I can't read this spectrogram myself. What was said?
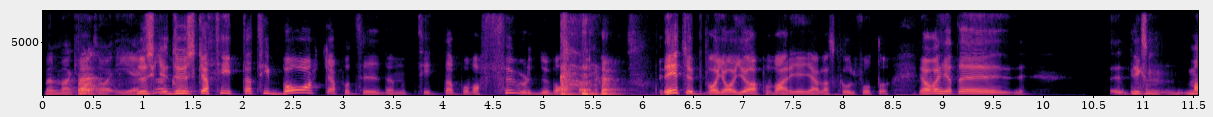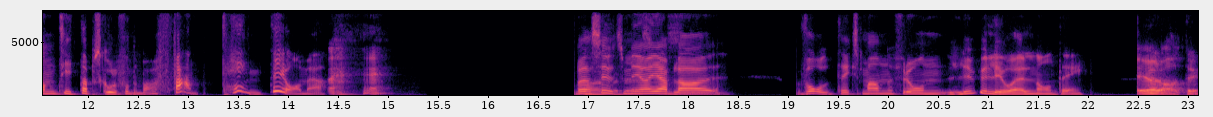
Men man kan Nej, ta egna Du ska, du ska titta tillbaka på tiden och titta på vad ful du var för. Det är typ vad jag gör på varje jävla skolfoto. Jag vad heter liksom man tittar på skolfoton och bara vad fan tänkte jag med? Börjar se ut som en jävla våldtäktsman från Luleå eller någonting. Det gör du alltid.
